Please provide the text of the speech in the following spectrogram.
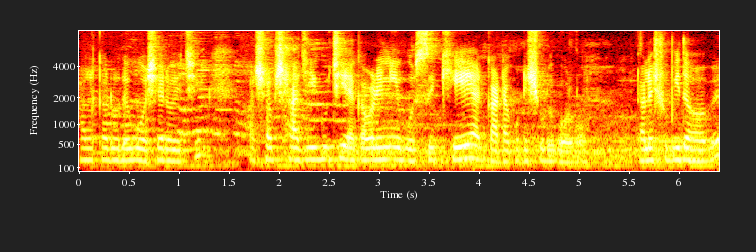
হালকা রোদে বসে রয়েছি। আর সব সাজিয়ে গুছিয়ে একেবারে নিয়ে বসে খেয়ে আর কাটাকুটি শুরু করব। তাহলে সুবিধা হবে।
